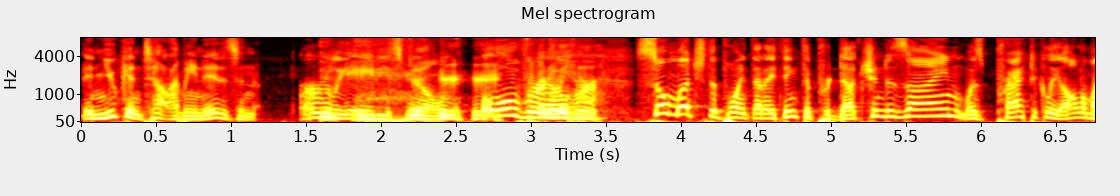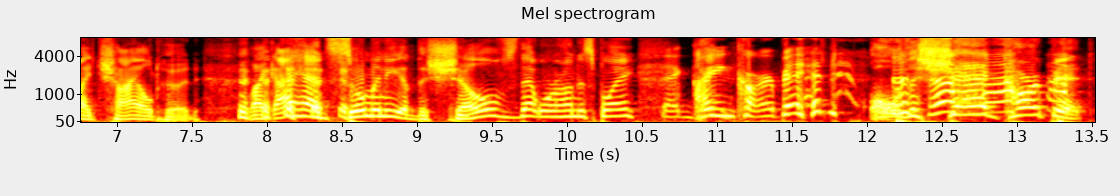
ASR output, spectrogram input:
and you can tell. I mean, it is an early '80s film over and Oh, over. yeah. So much to the point that I think the production design was practically all of my childhood. Like I had so many of the shelves that were on display. that I- green carpet. Oh, the shag carpet.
